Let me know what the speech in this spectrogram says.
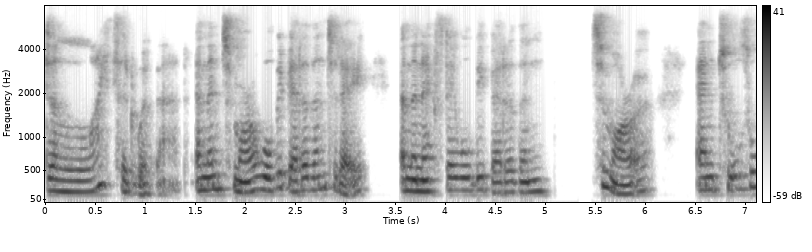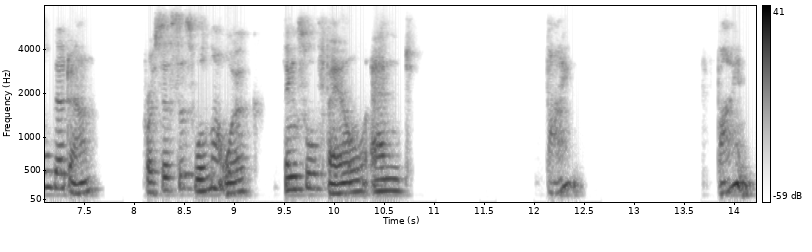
delighted with that. And then tomorrow will be better than today. And the next day will be better than tomorrow. And tools will go down, processes will not work, things will fail, and fine. Fine.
